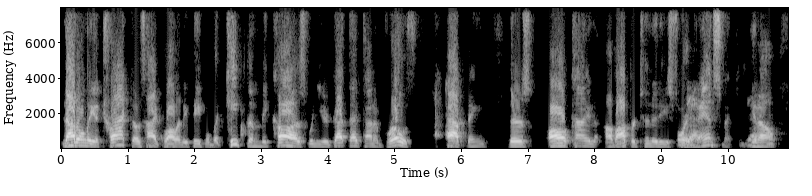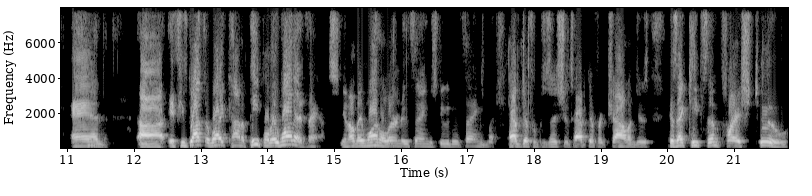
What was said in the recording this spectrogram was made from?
not only attract those high quality people, but keep them because when you've got that kind of growth happening, there's all kind of opportunities for exactly. advancement, exactly. you know, and uh, if you've got the right kind of people, they want to advance. You know, they want to learn new things, do new things, have different positions, have different challenges, because that keeps them fresh too.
